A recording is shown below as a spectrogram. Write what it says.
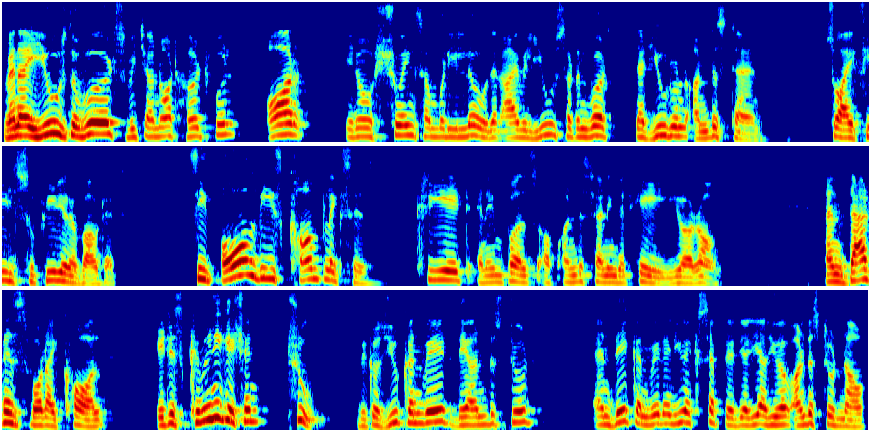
When I use the words which are not hurtful or you know showing somebody low that I will use certain words that you don't understand, so I feel superior about it. See, all these complexes create an impulse of understanding that hey, you are wrong, and that is what I call it is communication true because you conveyed, they understood, and they conveyed and you accepted that yeah you have understood now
